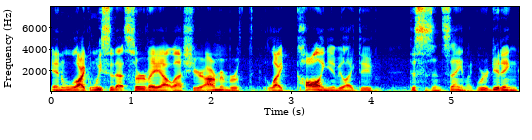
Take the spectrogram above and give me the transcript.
and like when we sent that survey out last year, I remember like calling you and be like, dude, this is insane. Like we're getting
